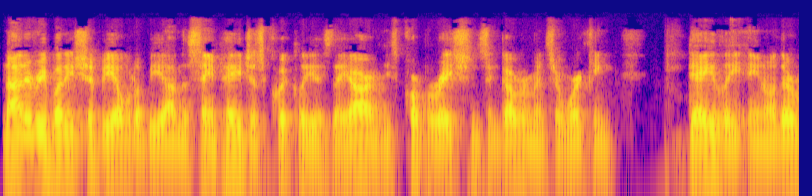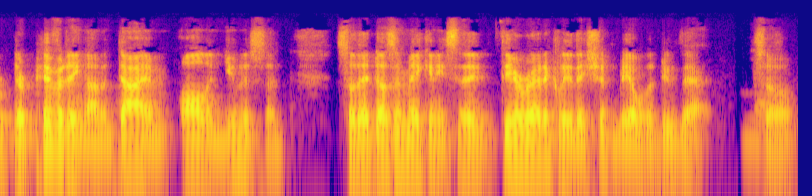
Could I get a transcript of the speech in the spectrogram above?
not everybody should be able to be on the same page as quickly as they are. And these corporations and governments are working daily you know they're they're pivoting on a dime all in unison. So that doesn't make any sense theoretically they shouldn't be able to do that. So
